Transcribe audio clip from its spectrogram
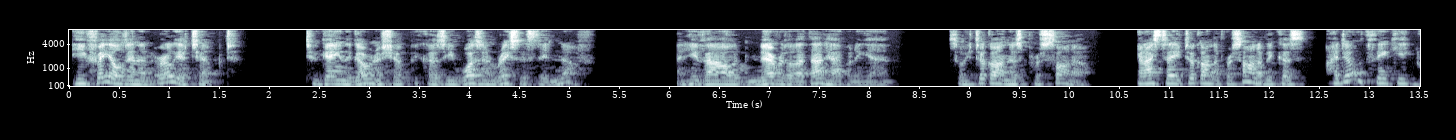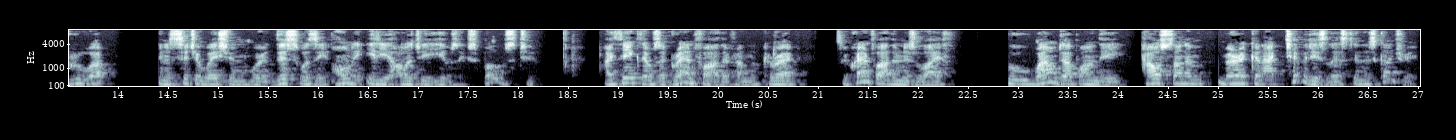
He failed in an early attempt to gain the governorship because he wasn't racist enough. And he vowed never to let that happen again. So he took on this persona. And I say he took on the persona because I don't think he grew up in a situation where this was the only ideology he was exposed to. I think there was a grandfather, if I'm correct, a grandfather in his life who wound up on the House Un-American Activities list in this country.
